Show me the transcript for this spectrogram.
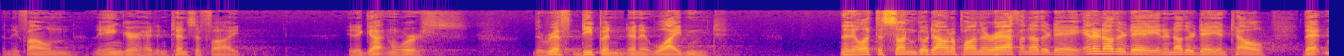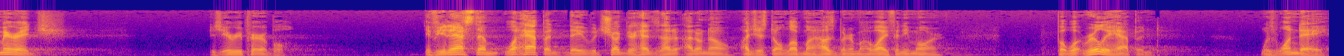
and they found the anger had intensified. It had gotten worse. The rift deepened and it widened. Then they let the sun go down upon their wrath another day, and another day, and another day until that marriage is irreparable. If you'd ask them what happened, they would shrug their heads. I don't, know. I just don't love my husband or my wife anymore. But what really happened was one day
